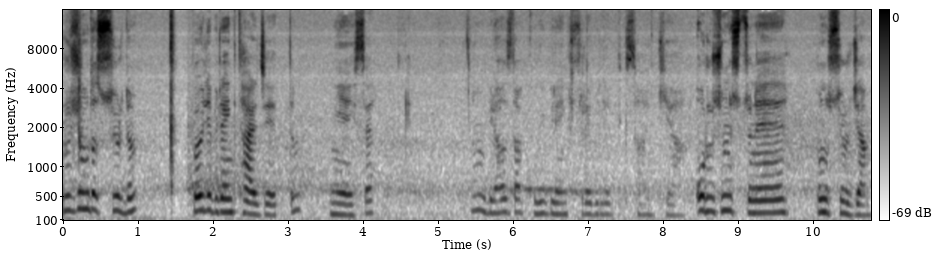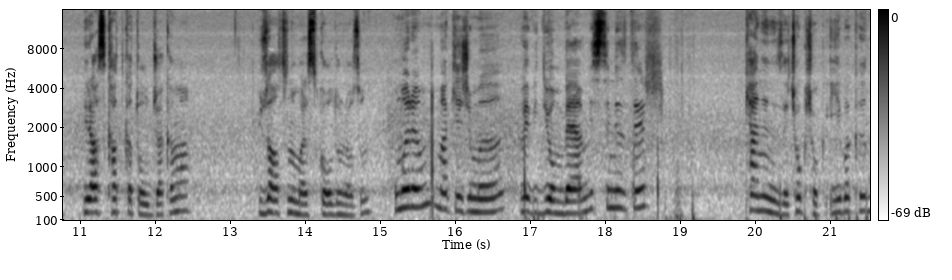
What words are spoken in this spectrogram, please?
Rujumu da sürdüm. Böyle bir renk tercih ettim. Niyeyse. Ama biraz daha koyu bir renk sürebilirdik sanki ya. O rujun üstüne bunu süreceğim. Biraz kat kat olacak ama 106 numarası Golden Rose'un. Umarım makyajımı ve videomu beğenmişsinizdir. Kendinize çok çok iyi bakın.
